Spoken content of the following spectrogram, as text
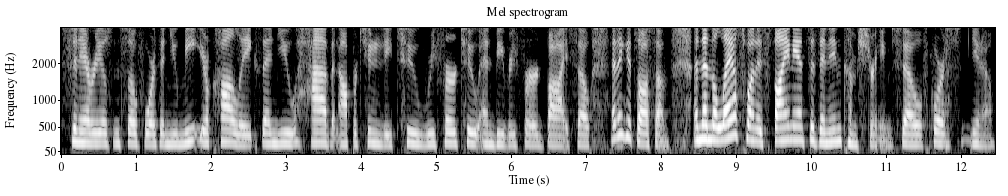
scenarios and so forth, and you meet your colleagues, then you have an opportunity to refer to and be referred by. So, I think it's awesome. And then the last one is finances and income streams. So, of course, you know.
